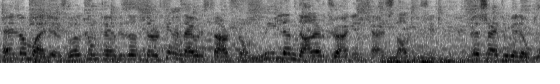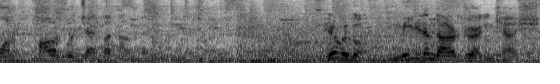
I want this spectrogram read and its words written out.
Hello my dears, welcome to episode 13 and I will start from Million Dollar Dragon Cash slot machine. Let's try to get a one powerful jackpot on Here we go, Million Dollar Dragon Cash.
